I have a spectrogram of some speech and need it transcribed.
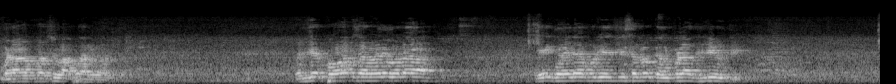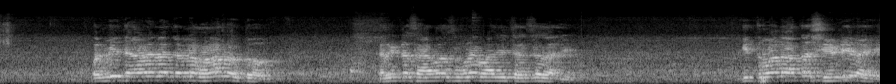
मनापासून आभार मानतो. म्हणजे पवार साहेबांनी मला एक महिन्यापूर्वी याची सर्व कल्पना दिली होती. पण मी त्यावेळेला त्यांना म्हणालो होतो कलेक्टर साहेबांसमोर माझी चर्चा झाली. की तुम्हाला आता शिर्डी नाही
